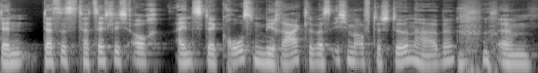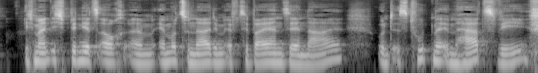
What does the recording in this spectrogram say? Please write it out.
Denn das ist tatsächlich auch eins der großen Mirakel, was ich immer auf der Stirn habe. ähm, ich meine, ich bin jetzt auch ähm, emotional dem FC Bayern sehr nahe und es tut mir im Herz weh,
